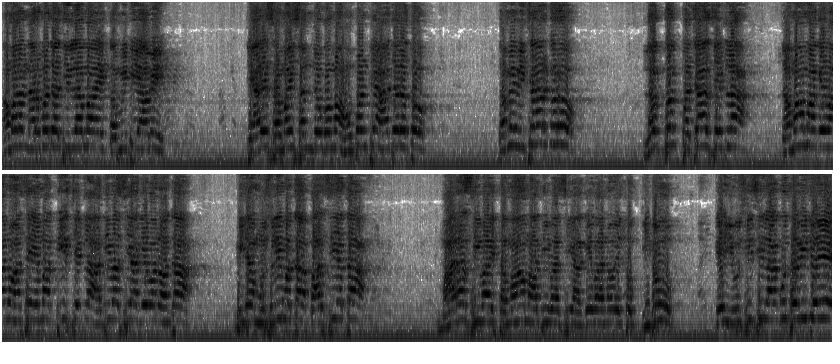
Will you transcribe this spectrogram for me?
અમારા નર્મદા જિલ્લામાં એક કમિટી આવી. ત્યારે સમય સંજોગોમાં હું પણ ત્યાં હાજર હતો. તમે વિચાર કરો, લગભગ પચાસ જેટલા તમામ આગેવાનો હશે, એમાં ત્રીસ જેટલા આદિવાસી આગેવાનો હતા, બીજા મુસ્લિમ હતા, પારસી હતા. મારા સિવાય તમામ આદિવાસી આગેવાનોએ તો કીધું કે યુસીસી લાગુ થવી જોઈએ.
